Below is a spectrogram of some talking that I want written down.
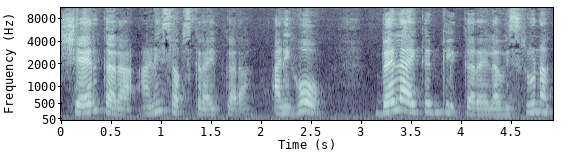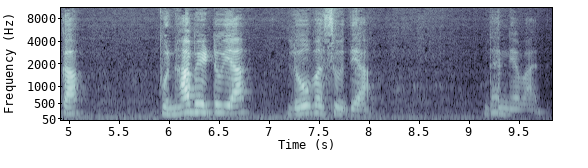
शेअर करा आणि सबस्क्राईब करा. आणि हो बेल आयकन क्लिक करायला विसरू नका. पुन्हा भेटूया. लोभ असू द्या. धन्यवाद.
